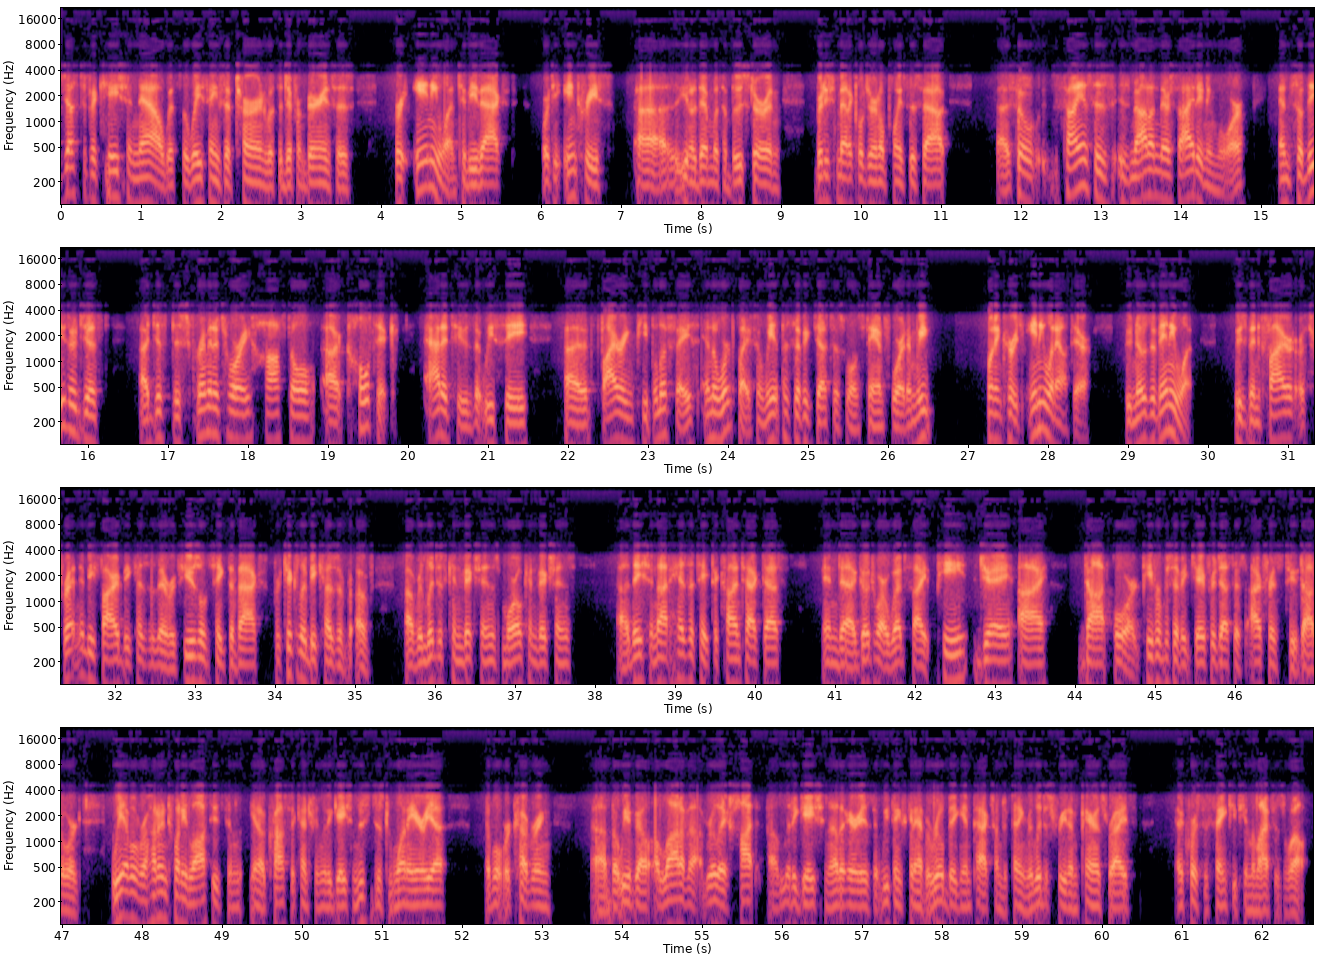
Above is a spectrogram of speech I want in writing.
justification now with the way things have turned with the different variances for anyone to be vaxxed or to increase uh, you know them with a booster. And British Medical Journal points this out. Uh, so science is is not on their side anymore, and so these are just uh, just discriminatory, hostile, uh, cultic attitudes that we see uh, firing people of faith in the workplace. And we at Pacific Justice won't stand for it. And we want to encourage anyone out there who knows of anyone who's been fired or threatened to be fired because of their refusal to take the vax, particularly because of, of, of religious convictions, moral convictions, uh, they should not hesitate to contact us and uh, go to our website, pji.org, P for Pacific, J for Justice, I for Institute.org. We have over 120 lawsuits in, you know, across the country in litigation. This is just one area of what we're covering. Uh, but we've got a lot of uh, really hot uh, litigation in other areas that we think is going to have a real big impact on defending religious freedom, parents' rights, and of course the sanctity of human life as well.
